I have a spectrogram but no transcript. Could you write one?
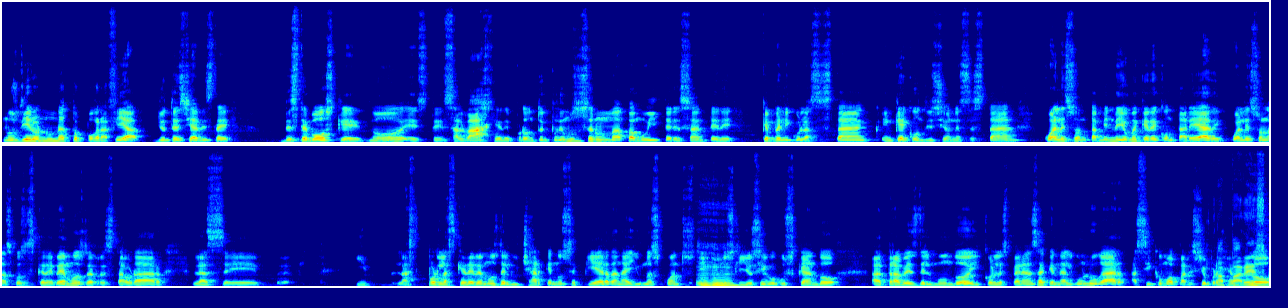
nos dieron una topografía. Yo te decía de este de este bosque, ¿no? Este, salvaje de pronto, y pudimos hacer un mapa muy interesante de qué películas están, en qué condiciones están, cuáles son, también yo me quedé con tarea de cuáles son las cosas que debemos de restaurar, las, eh, y las por las que debemos de luchar que no se pierdan. Hay unos cuantos títulos que yo sigo buscando a través del mundo y con la esperanza que en algún lugar, así como apareció, por ejemplo,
